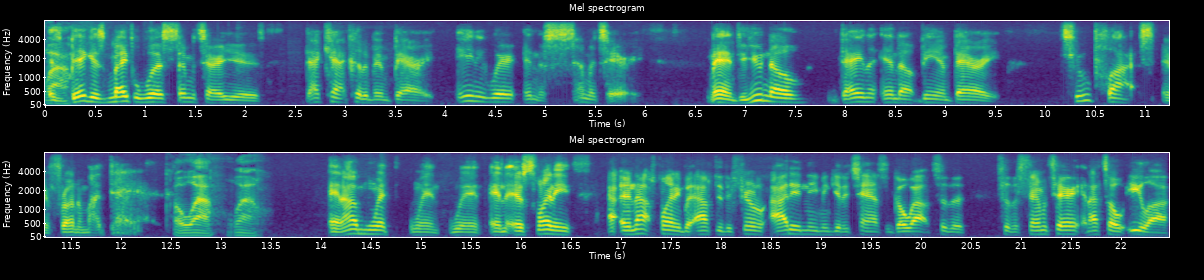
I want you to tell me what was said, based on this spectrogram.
Wow. As big as Maplewood Cemetery is, that cat could have been buried anywhere in the cemetery. Man, do you know Dana ended up being buried two plots in front of my dad. Oh wow, wow. And I went when when and it's funny and not funny, but after the funeral, I didn't even get a chance to go out to the to the cemetery. And I told Eli,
